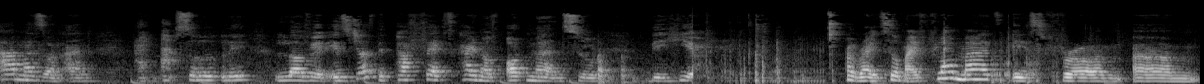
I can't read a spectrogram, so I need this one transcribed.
amazon and I absolutely love it. It's just the perfect kind of ottoman to be here. Alright, so my floor mat is from um,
